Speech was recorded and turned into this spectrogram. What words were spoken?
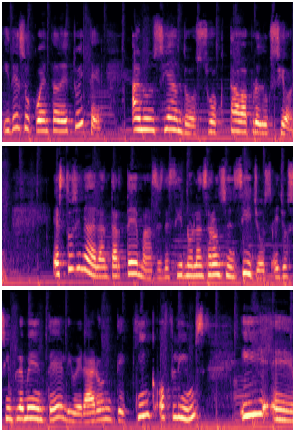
y de su cuenta de Twitter, anunciando su octava producción. Esto sin adelantar temas, es decir, no lanzaron sencillos, ellos simplemente liberaron The King of Limbs y eh,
